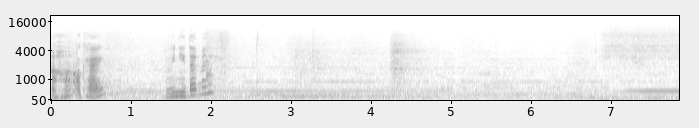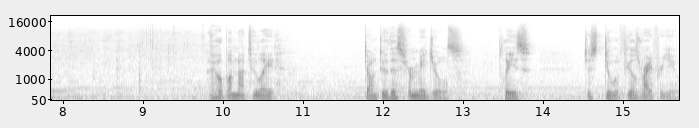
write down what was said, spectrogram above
Uh huh, okay. Do we need that many? I hope I'm not too late. Don't do this for me, Jules. Please. Just do what feels right for you.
